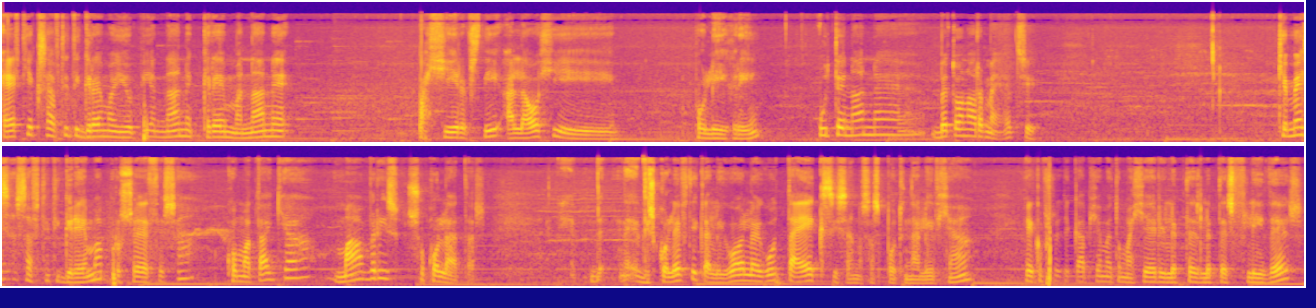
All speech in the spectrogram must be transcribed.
Έφτιαξα αυτή την κρέμα η οποία να είναι κρέμα, να είναι παχύρευστη, αλλά όχι πολύ υγρή, ούτε να είναι μπετόν αρμέ, έτσι. Και μέσα σε αυτή την κρέμα προσέθεσα κομματάκια μαύρης σοκολάτας. Ε, δυσκολεύτηκα λίγο, αλλά εγώ τα έξισα να σας πω την αλήθεια. Έκοψα και κάποια με το μαχαίρι λεπτές λεπτές φλίδες.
